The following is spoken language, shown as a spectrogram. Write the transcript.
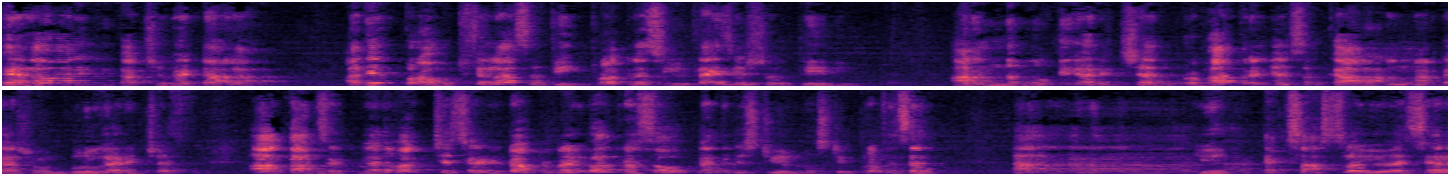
పేదవారికి ఖర్చు పెట్టాలా? అదే PROUT philosophy progressive utilisation theory Anandamurti garu ఇచ్చారు ప్రభాత్ రంజన్ సర్కార్ ఆనంద్ మార్గాశ్రమం గురువు గారు ఇచ్చారు. ఆ కాన్సెప్ట్ మీద వర్క్ చేశాడు డాక్టర్ రవిపాత్ర సౌత్ మెథడిస్ట్ యూనివర్సిటీ ప్రొఫెసర్. టెక్సాస్లో యుఎస్ఏ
